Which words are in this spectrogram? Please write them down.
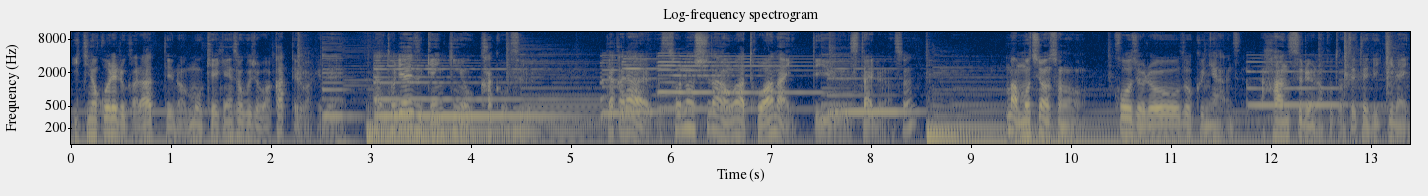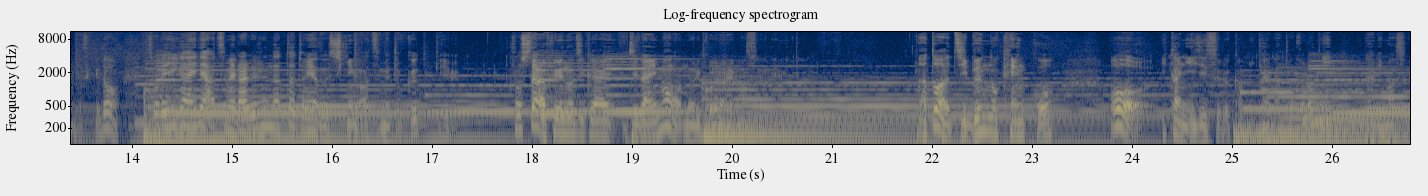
生き残れるからっていうのはもう経験則上分かってるわけでとりあえず現金を確保する。だからその手段は問わないっていうスタイルなんですよね。まあもちろんその公序良俗に反するようなことは絶対できないんですけどそれ以外で集められるんだったらとりあえず資金を集めとくっていう。そしたら冬の時代も乗り越えられますよね。あとは自分の健康をいかに維持するかみたいなところになりますよ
